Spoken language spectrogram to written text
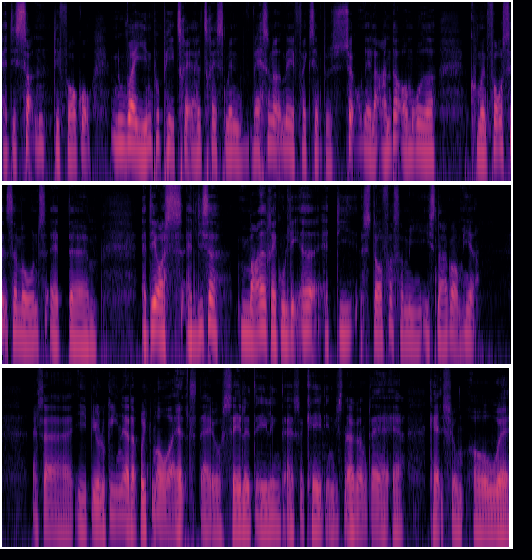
at det er sådan, det foregår. Nu var I inde på P53, men hvad så noget med for eksempel søvn eller andre områder? Kunne man forestille sig, Mogens, at, øh, at det også er lige så meget reguleret af de stoffer, som I, I snakker om her? Altså, i biologien er der rytmer overalt. Der er jo celledeling, der er circadian, vi snakker om, der er calcium, og øh,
